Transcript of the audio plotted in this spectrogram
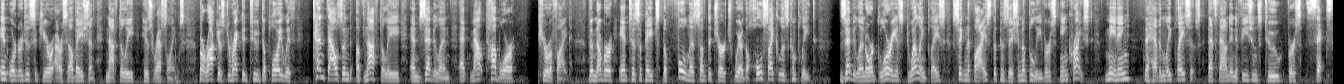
in order to secure our salvation. Naphtali, his wrestlings. Barak is directed to deploy with 10,000 of Naphtali and Zebulun at Mount Tabor, purified. The number anticipates the fullness of the church where the whole cycle is complete. Zebulun, or glorious dwelling place, signifies the position of believers in Christ, meaning the heavenly places. That's found in Ephesians 2, verse 6.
